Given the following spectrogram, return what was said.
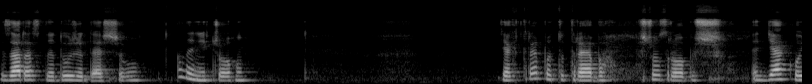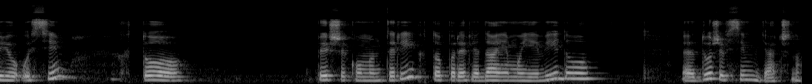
зараз не дуже дешево, але нічого. Як треба, то треба. Що зробиш? Дякую усім, хто пише коментарі, хто переглядає моє відео. Е, Дуже всім вдячна.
